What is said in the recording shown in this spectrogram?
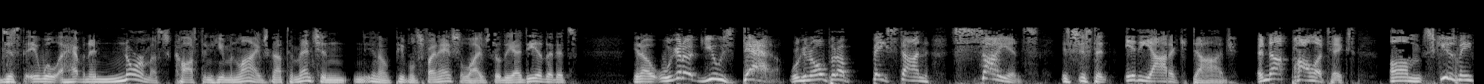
just it will have an enormous cost in human lives, not to mention you know people's financial lives. So the idea that it's you know we're going to use data, we're going to open up based on science, is just an idiotic dodge, and not politics. Um, excuse me,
